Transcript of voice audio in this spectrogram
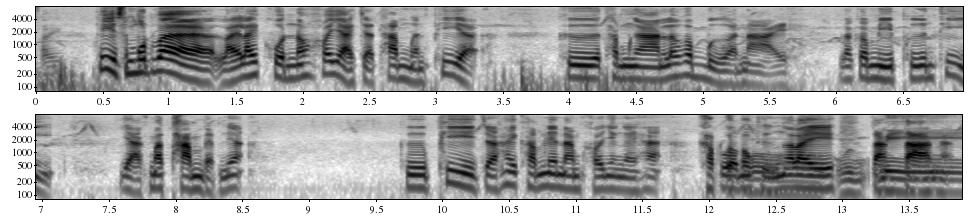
ใส่พี่สมมติว่าหลายๆคนเนาะเขาอยากจะทำเหมือนพี่อะคือทำงานแล้วก็เบื่อหน่าย แล้วก็มีพื้นที่อยากมาทำแบบเนี้ยคือพี่จะให้คำแนะนำเขายังไงฮะครับรวมก็ต้ถึงอะไรต่างๆอะมี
